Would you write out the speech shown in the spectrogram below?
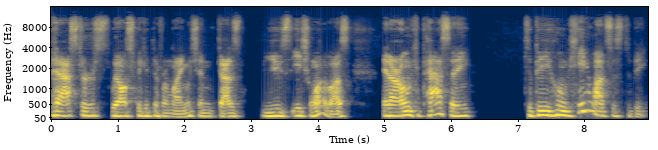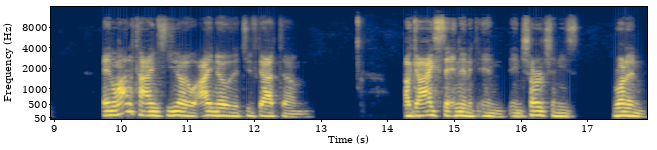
pastors, we all speak a different language, and God has used each one of us in our own capacity to be whom He wants us to be. And a lot of times, you know, I know that you've got um, a guy sitting in, in in church and he's running,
